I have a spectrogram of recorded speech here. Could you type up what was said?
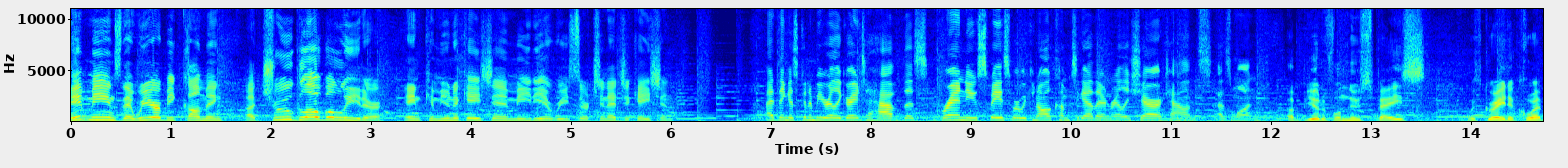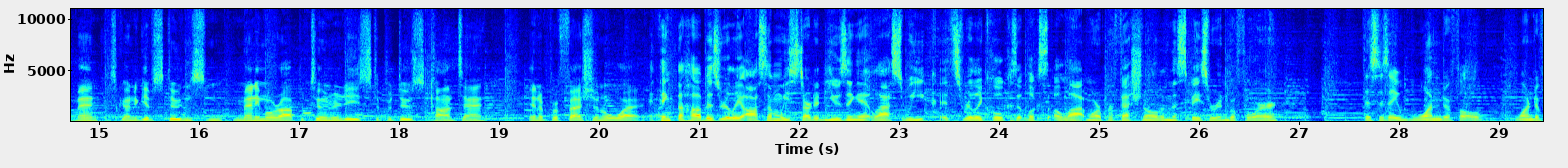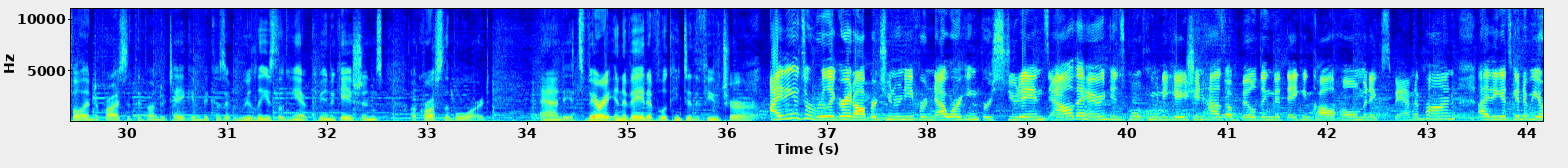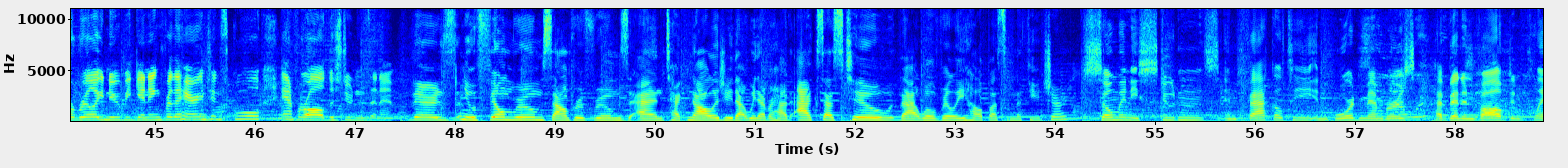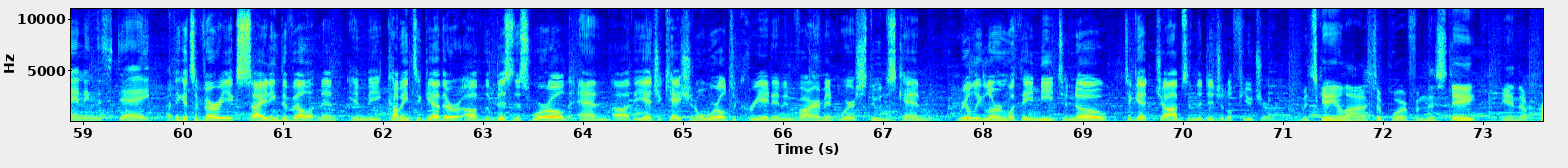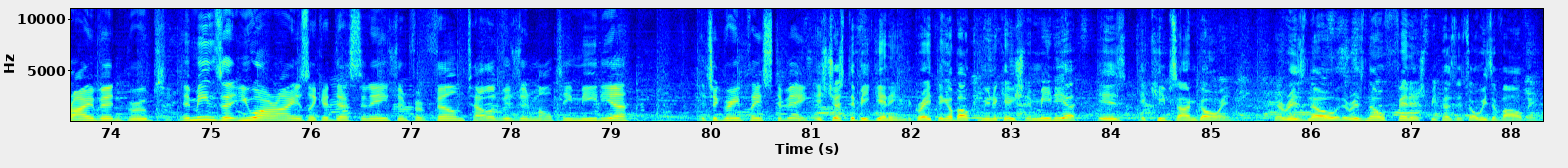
It means that we are becoming a true global leader in communication and media research and education. I think it's going to be really great to have this brand new space where we can all come together and really share our talents as one. A beautiful new space with great equipment. It's going to give students many more opportunities to produce content in a professional way. I think the hub is really awesome. We started using it last week. It's really cool because it looks a lot more professional than the space we're in before. This is a wonderful, wonderful enterprise that they've undertaken because it really is looking at communications across the board and it's very innovative looking to the future. I think it's a really great opportunity for networking for students. Now the Harrington School of Communication has a building that they can call home and expand upon. I think it's going to be a really new beginning for the Harrington School and for all the students in it. There's new film rooms, soundproof rooms, and technology that we never had access to that will really help us in the future. So many students and faculty and board members have been involved in planning this day. I think it's a very exciting development in the coming together of the business world and uh, the educational world to create an environment where students can really learn what they need to know to get jobs in the digital future. It's getting a lot of support from the state and the private groups. It means that URI is like a destination for film, television, multimedia. It's a great place to be. It's just the beginning. The great thing about communication and media is it keeps on going. There is no there is no finish because it's always evolving.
